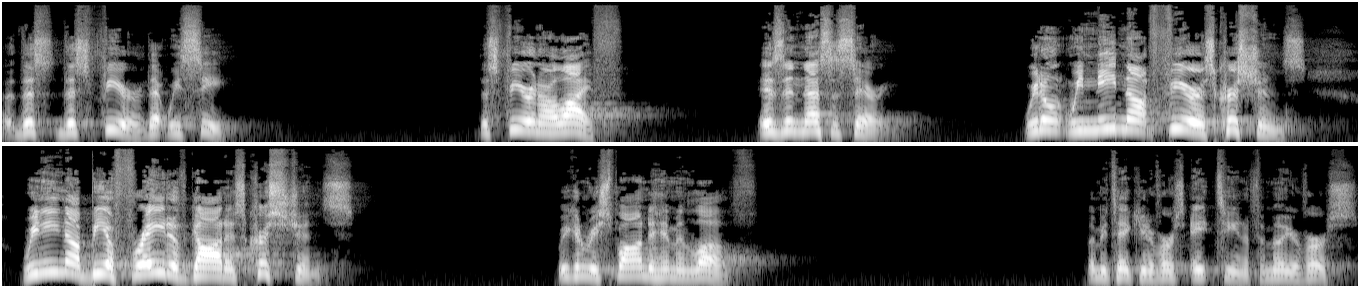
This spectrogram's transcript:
this, this fear that we see, this fear in our life, isn't necessary. We, don't, we need not fear as Christians. We need not be afraid of God as Christians. We can respond to him in love. Let me take you to verse 18, a familiar verse.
